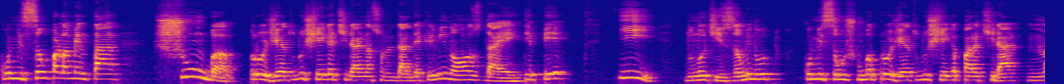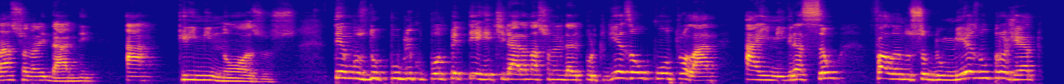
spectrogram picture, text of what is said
Comissão parlamentar chumba projeto do Chega tirar nacionalidade a criminosos da RTP e do Notícias ao Minuto, comissão chumba projeto do Chega para tirar nacionalidade a criminosos. Temos do público.pt retirar a nacionalidade portuguesa ou controlar a imigração, falando sobre o mesmo projeto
